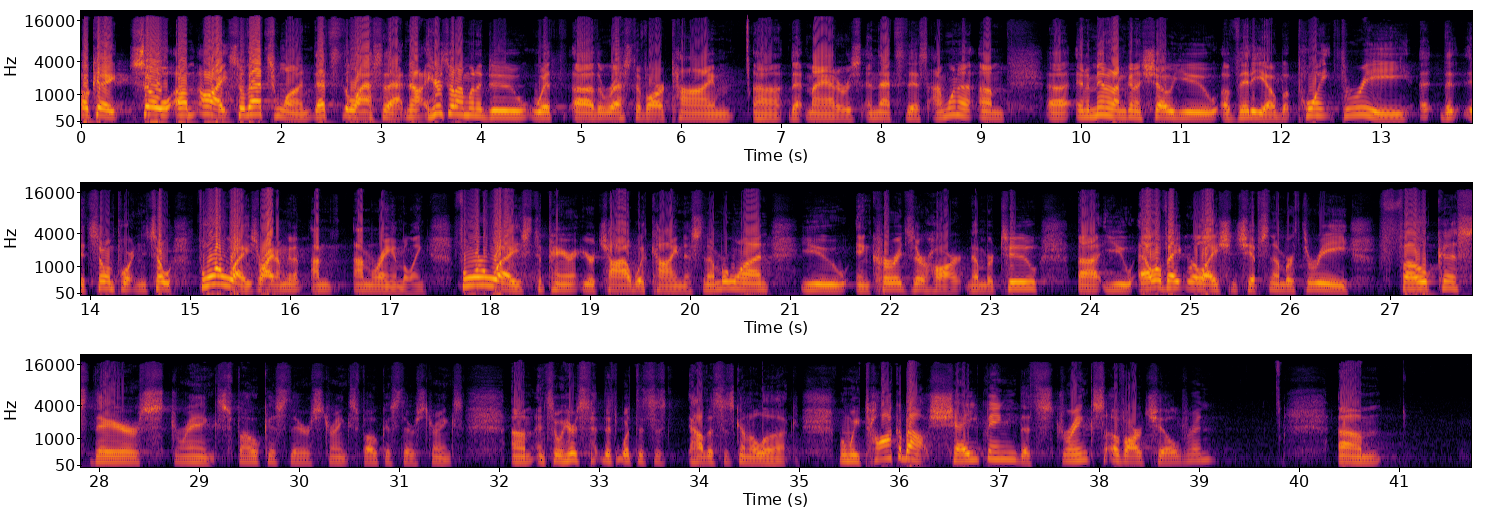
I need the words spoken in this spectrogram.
Okay, so, um, all right, so that's one. That's the last of that. Now, here's what I'm going to do with uh, the rest of our time uh, that matters, and that's this. I want to, um, uh, in a minute, I'm going to show you a video, but point three, uh, it's so important. So, four ways, right? I'm, going to, I'm, I'm rambling. Four ways to parent your child with kindness. Number one, you encourage their heart. Number two, uh, you elevate relationships. Number three, focus their strengths. Focus their strengths. Focus their strengths. Um, and so here's what this is, how this is going to look. When we talk about shaping the strengths of our children, um,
